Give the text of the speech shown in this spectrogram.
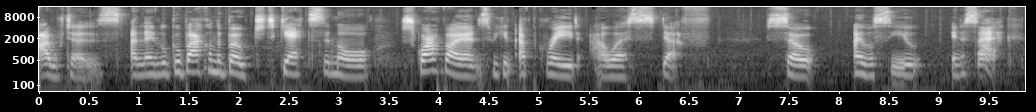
outers. And then we'll go back on the boat to get some more scrap iron so we can upgrade our stuff. So I will see you in a sec.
